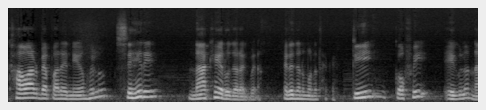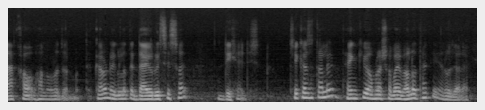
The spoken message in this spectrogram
খাওয়ার ব্যাপারে নিয়ম হলো সেহেরি না খেয়ে রোজা রাখবে না। এটা যেন মনে থাকে। টি, কফি, এগুলো না খাওয়া ভালো রোজার মধ্যে। কারণ এগুলোতে ডায়োরিসিস হয়, ডিহাইড্রেশন। ঠিক আছে তাহলে? থ্যাংক ইউ আমরা সবাই ভালো থাকি, রোজা রাখি।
